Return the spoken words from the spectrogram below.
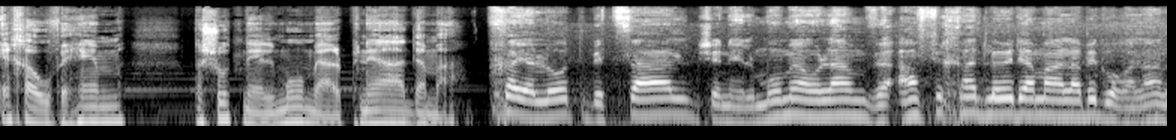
איך אהוביהם פשוט נעלמו מעל פני האדמה. חיילות בצה"ל שנעלמו מהעולם ואף אחד לא יודע מה עלה בגורלן.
